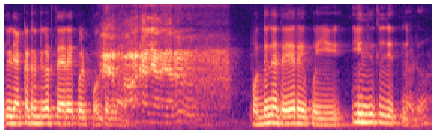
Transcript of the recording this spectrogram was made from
వీడు వెంకటరెడ్డి గారు తయారైపోయాడు పొద్దున్నే. పొద్దున్నే తయారైపోయి ఈ నీతులు చెప్తున్నాడు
